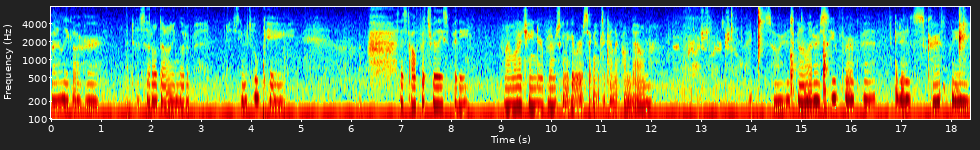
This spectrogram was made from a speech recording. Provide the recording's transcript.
Finally got her to settle down and go to bed. She seems okay. This outfit's really spitty, and I want to change her, but I'm just gonna give her a second to kind of calm down. Just let her chill. So we're just gonna let her sleep for a bit. It is currently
